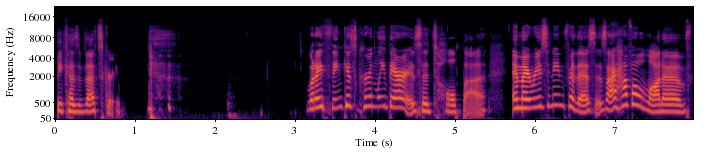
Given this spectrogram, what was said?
because of that scream. What I think is currently there is a tulpa. And my reasoning for this is I have a lot of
